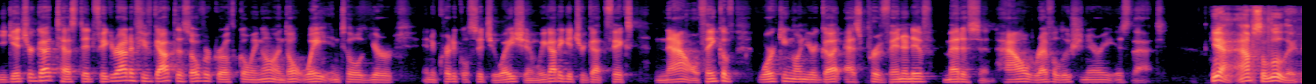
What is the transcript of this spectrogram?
you get your gut tested, figure out if you've got this overgrowth going on. Don't wait until you're in a critical situation. We got to get your gut fixed now. Think of working on your gut as preventative medicine. How revolutionary is that? Yeah, absolutely.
